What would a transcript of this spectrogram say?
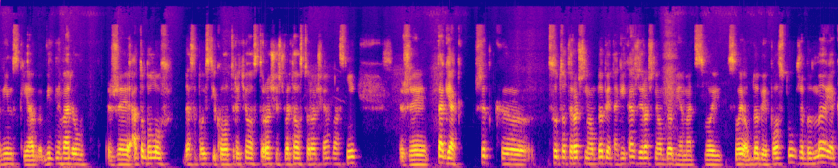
rímsky a vyvaril, že, a to bolo už, dá sa poistiť, kolo 3. storočia, 4. storočia vlastne, že tak, jak všetko sú toto ročné obdobie, tak i každé ročné obdobie mať svoj, svoje obdobie postu, že by my, jak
